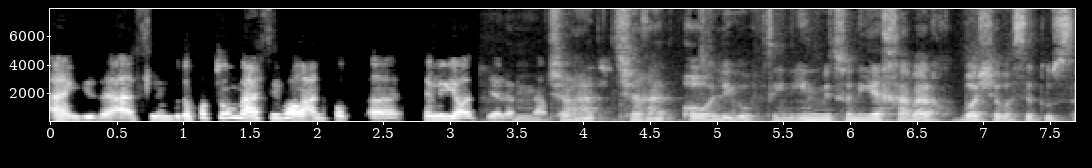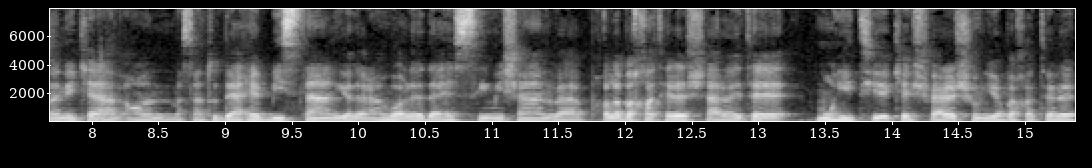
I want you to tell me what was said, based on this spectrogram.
انگیزه اصلی بوده. خب تو اون مسیر واقعا خب خیلی یاد گرفتم. چقدر چقدر عالی گفتین. این می‌تونه یه خبر خوب باشه واسه دوستانی که الان مثلا تو دهه بیستن یا دارن وارد دهه سی میشن و حالا به خاطر شرایط محیطی کشورشون یا به خاطر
